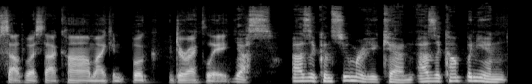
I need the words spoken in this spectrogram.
southwest.com, I can book directly. Yes. As a consumer, you can. As a company, and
